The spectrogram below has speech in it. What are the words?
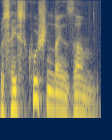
Was heißt kuschen dein Sand?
